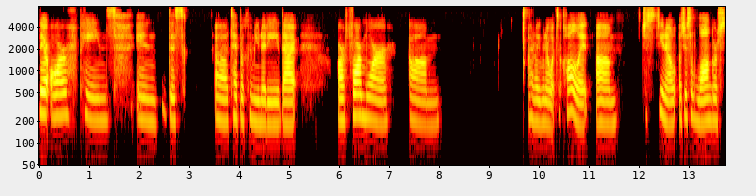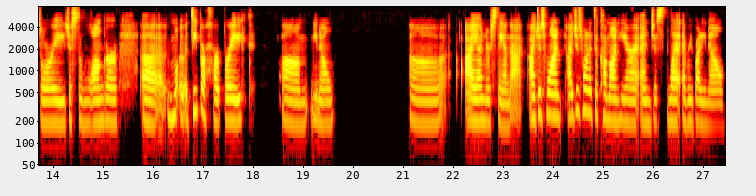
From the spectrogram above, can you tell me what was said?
there are pains in this uh, type of community that are far more um, I don't even know what to call it. Um, just you know, just a longer story, just a longer, uh, a deeper heartbreak. Um, you know, uh, I understand that. I just want, I just wanted to come on here and just let everybody know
